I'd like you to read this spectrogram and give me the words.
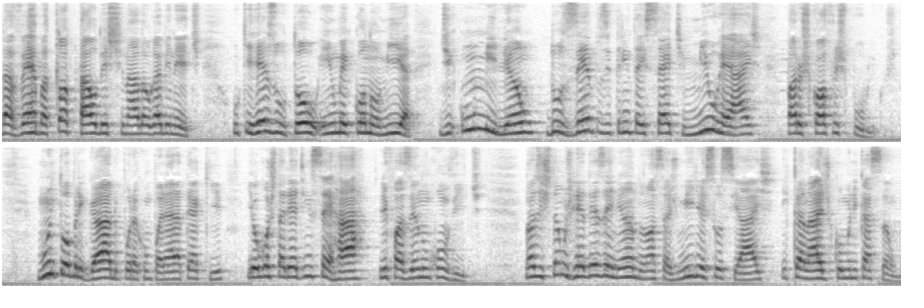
da verba total destinada ao gabinete, o que resultou em uma economia de R$ 1 milhão 237 mil reais para os cofres públicos. Muito obrigado por acompanhar até aqui e eu gostaria de encerrar lhe fazendo um convite. Nós estamos redesenhando nossas mídias sociais e canais de comunicação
